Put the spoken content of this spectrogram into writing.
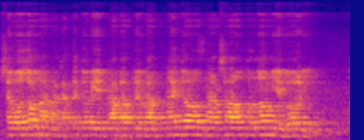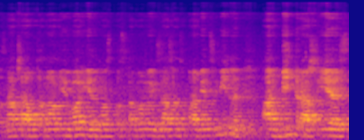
Przełożona na kategorię prawa prywatnego oznacza autonomię woli, oznacza autonomię woli, jedną z podstawowych zasad w prawie cywilnym. Arbitraż jest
